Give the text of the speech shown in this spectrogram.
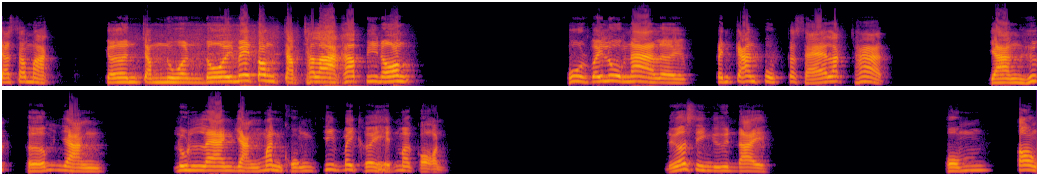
จะสมัครเกินจำนวนโดยไม่ต้องจับฉลากครับพี่น้อง พูดไว้ล่วงหน้าเลย เป็นการปลุกกระแสรักชาติ อย่างฮึกเหิมอย่างรุนแรงอย่างมั่นคงที่ไม่เคยเห็นมาก่อน เหนือสิ่งอื่นใด ผมต้อง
